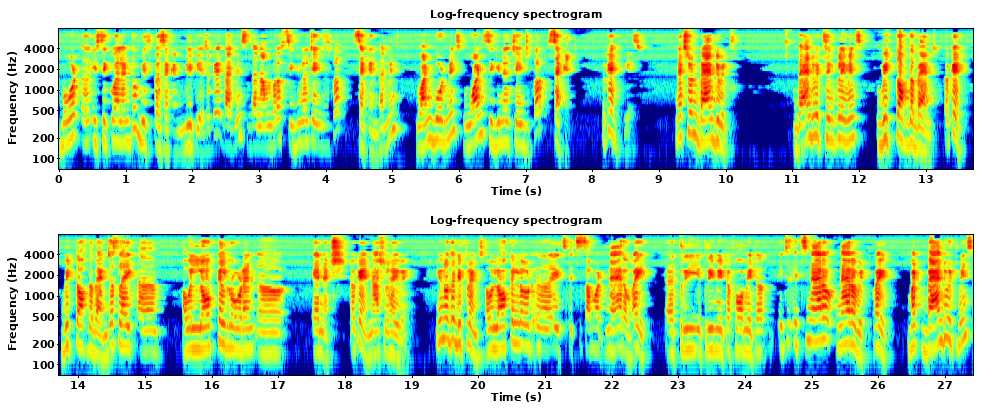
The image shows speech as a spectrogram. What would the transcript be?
Baud uh, is equivalent to bits per second, BPS. Okay. That means the number of signal changes per second. That means one baud means one signal change per second. Okay. Yes. Next one, bandwidth. Bandwidth simply means width of the band. Okay. Width of the band. Just like um, our local road and NH. Okay. National highway you know the difference our local road uh, it's it's somewhat narrow right uh, 3 3 meter 4 meter. It's it's narrow narrow width right? But bandwidth means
